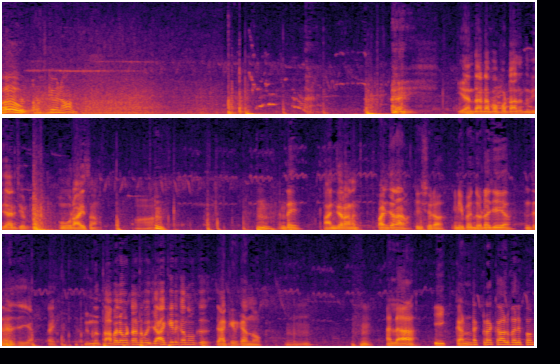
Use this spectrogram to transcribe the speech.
Oh, what's going on? എന്താണ്ടപ്പ പൊട്ടാത്തെന്ന് വിചാരിച്ചുള്ളൂ നൂറ് ആയുസാണ് എന്തേ അഞ്ചറാണ് പഞ്ചറാണ് ഈശ്വര ഇനിയിപ്പോ എന്തോട്ടാ ചെയ്യാ എന്തിനാ ചെയ്യാ ഏയ്, നിന്ന് തബല കൊട്ടാണ്ട് പോയി ജാക്കി എടുക്കാൻ നോക്ക്. ജാക്കി എടുക്കാൻ നോക്ക്. അല്ല ഈ കണ്ടക്ടറെക്കാൾ വലിപ്പം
